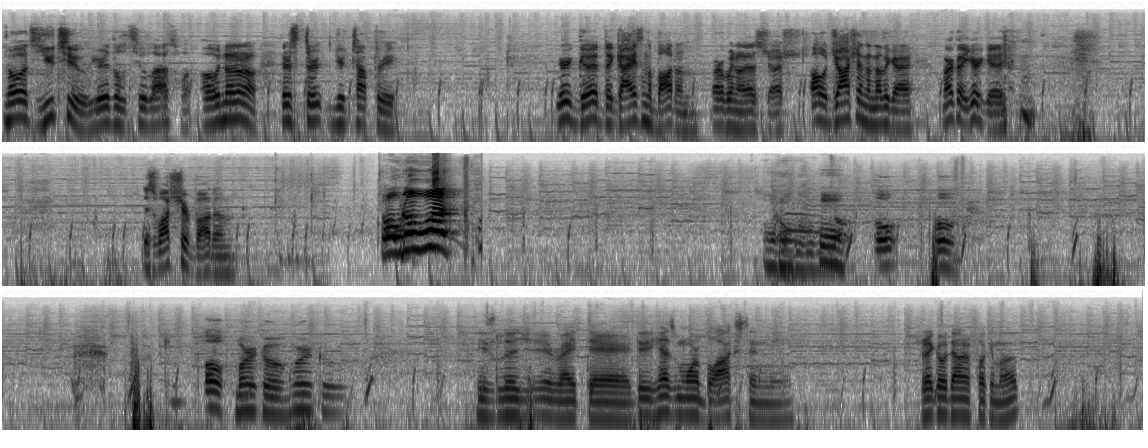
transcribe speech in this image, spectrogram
No, it's you two. You're the two last one. Oh no no no. There's thir- your top three. You're good. The guy's in the bottom. Or wait no, that's Josh. Oh, Josh and another guy. Marco, you're good. Just watch your bottom. Oh no, what? Oh, oh. Oh oh. Oh, Marco, Marco. He's legit right there. Dude, he has more blocks than me. Should I go down and fuck him up?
